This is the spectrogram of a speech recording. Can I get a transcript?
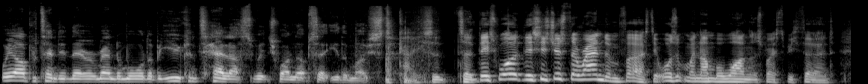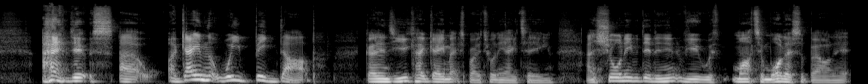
We are pretending they're in random order, but you can tell us which one upset you the most. Okay, so so this was this is just a random first. It wasn't my number one that's supposed to be third, and it was uh, a game that we bigged up going into UK Game Expo 2018. And Sean even did an interview with Martin Wallace about it,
